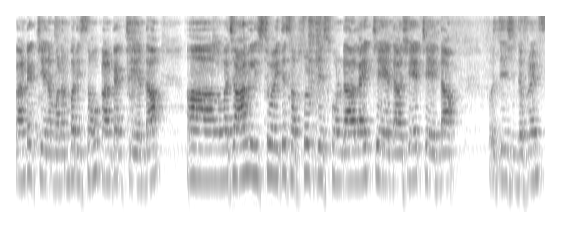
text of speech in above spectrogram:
కాంటాక్ట్ చేయండి మా నెంబర్ ఇస్తాము. కాంటాక్ట్ చేయండి. మా ఛానల్ ఇష్టం అయితే సబ్స్క్రైబ్ చేసుకోండి లైక్ చేయండి షేర్ చేయండి. వచ్చేసింది ఫ్రెండ్స్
